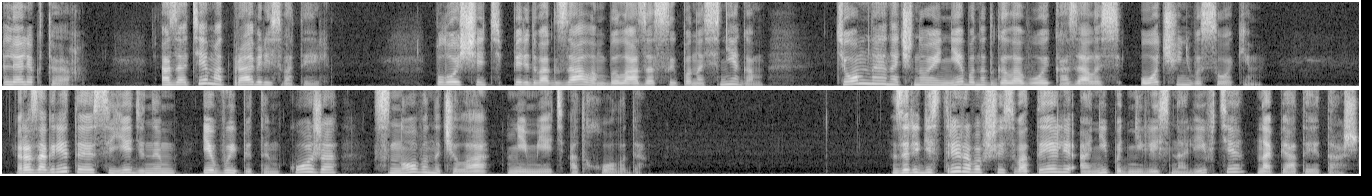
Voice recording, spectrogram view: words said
«Ле Лектер», а затем отправились в отель. Площадь перед вокзалом была засыпана снегом, темное ночное небо над головой казалось очень высоким. Разогретая съеденным и выпитым кожа снова начала неметь от холода. Зарегистрировавшись в отеле, они поднялись на лифте на пятый этаж.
